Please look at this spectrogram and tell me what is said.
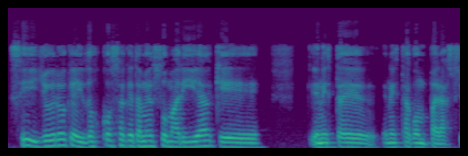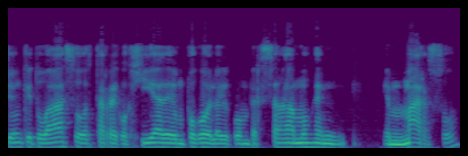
Sí, yo creo que hay dos cosas que también sumaría que en esta, en esta comparación que tú haces o esta recogida de un poco de lo que conversábamos en, en marzo,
